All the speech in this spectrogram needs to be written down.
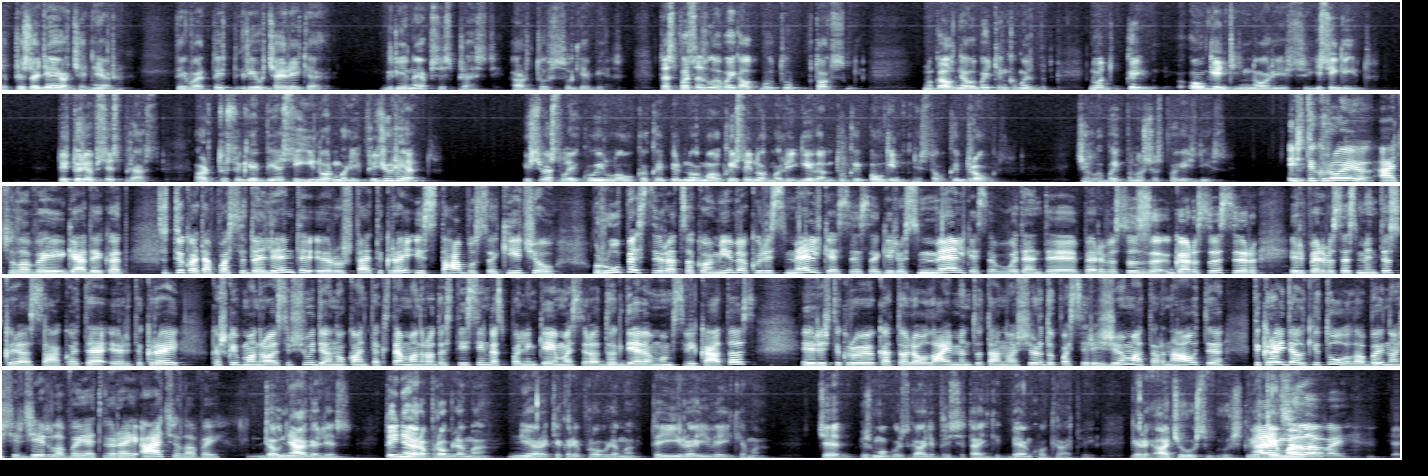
Čia prižadėjo, čia nėra. Tai va, tai jau čia reikia grinai apsispręsti, ar tu sugebės. Tas pats labai gal būtų toks, nu gal nelabai tinkamas, bet, nu, kai augintinį nori įsigyti, tai turi apsispręsti, ar tu sugebėsi jį normaliai prižiūrėti išves laiku į lauką, kaip ir normal, kai jisai normaliai gyventų, kaip augintinis tavo, kaip draugas. Čia labai panašus pavyzdys. Iš tikrųjų, ačiū labai Gedai, kad sutikote pasidalinti ir už tą tikrai įstabų, sakyčiau, rūpestį ir atsakomybę, kuris melkėsi, sakyčiau, smelkėsi būtent per visus garsus ir, ir per visas mintis, kurias sakote. Ir tikrai kažkaip, man rodos, ir šių dienų kontekste, man rodos, teisingas palinkėjimas yra daug dievė mums sveikatos ir iš tikrųjų, kad toliau laimintų tą nuoširdų pasiryžimą tarnauti tikrai dėl kitų labai nuoširdžiai ir labai atvirai. Ačiū labai. Dėl negalės. Tai nėra problema, nėra tikrai problema, tai yra įveikiama. Čia žmogus gali prisitaikyti bent kokiu atveju. Gerai, ačiū už, už kvietimą. Ačiū labai.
